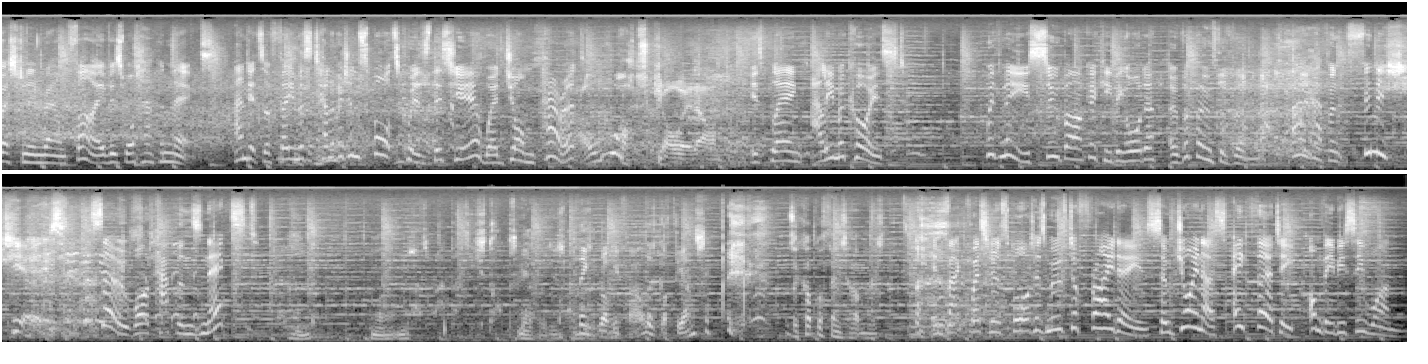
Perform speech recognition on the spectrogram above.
question in round five is what happened next. And it's a famous television sports quiz this year where John Parrott Oh, what's going on? is playing Ally McCoist. With me, Sue Barker, keeping order over both of them. I haven't finished yet. So, what happens next? I think Robbie Fowler's got the answer. There's a couple of things happening. In fact, Question of Sport has moved to Fridays, so join us 8:30 on BBC One.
